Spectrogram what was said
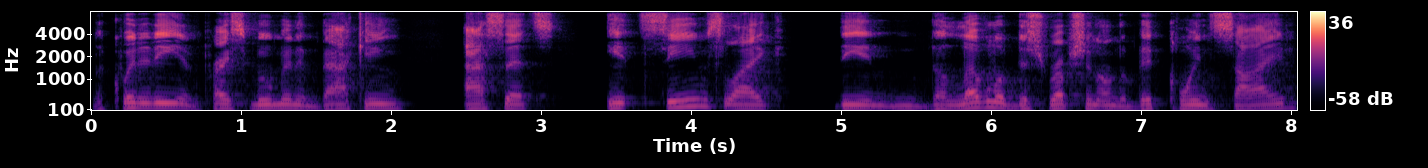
liquidity and price movement and backing assets, it seems like the, the level of disruption on the Bitcoin side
